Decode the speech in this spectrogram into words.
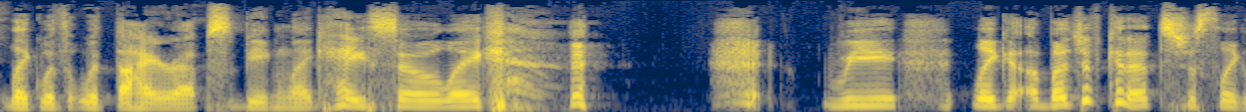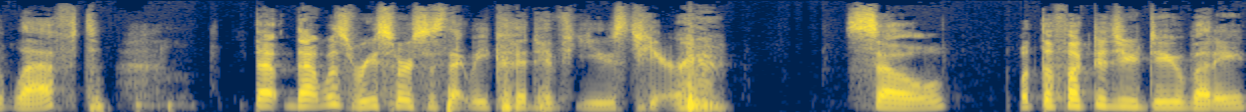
like with with the higher ups being like hey so like we like a bunch of cadets just like left that that was resources that we could have used here so what the fuck did you do buddy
